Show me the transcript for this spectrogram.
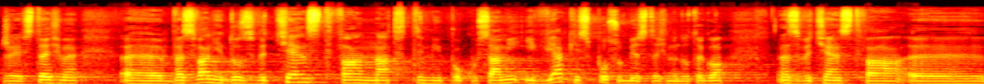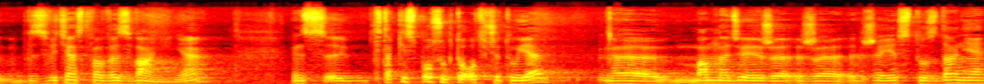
że jesteśmy e, wezwani do zwycięstwa nad tymi pokusami i w jaki sposób jesteśmy do tego zwycięstwa, e, zwycięstwa wezwani, nie? Więc w taki sposób to odczytuję. Mam nadzieję, że, że, że jest to zdanie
